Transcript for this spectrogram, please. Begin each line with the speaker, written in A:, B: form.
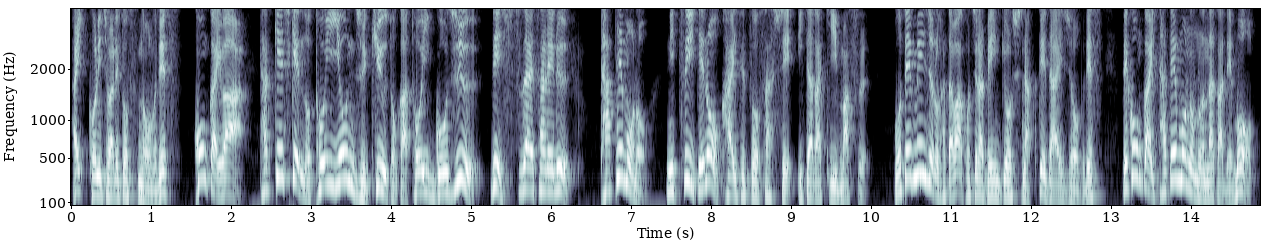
A: はい、こんにちは、レトスノーノです。今回は、宅建試験の問い49とか問い50で出題される建物についての解説をさせていただきます。5点免除の方はこちら勉強しなくて大丈夫です。で、今回建物の中でも、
